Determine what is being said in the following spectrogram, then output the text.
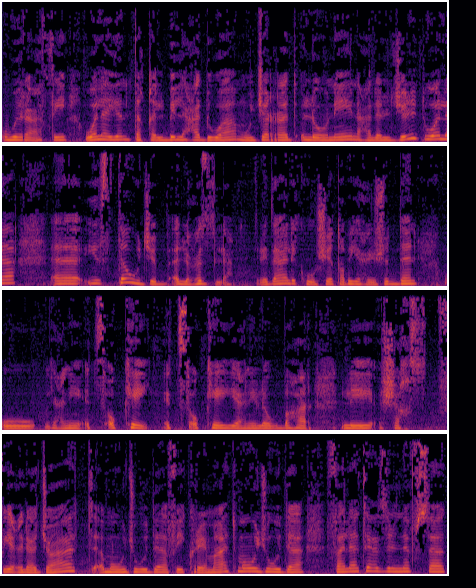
وراثي ولا ينتقل بالعدوى مجرد لونين على الجلد ولا آه، يستوجب العزلة. لذلك هو شيء طبيعي جدا ويعني it's okay it's okay يعني لو ظهر لشخص في علاجات موجودة في كريمات موجودة فلا تعزل نفسك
